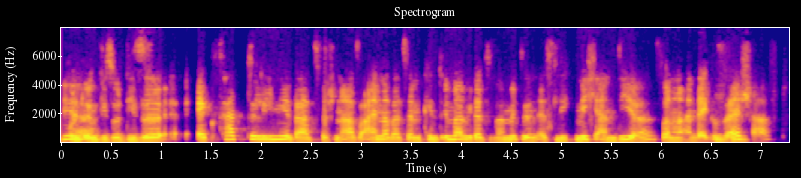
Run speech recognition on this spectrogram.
Yeah. Und irgendwie so diese exakte Linie dazwischen, also einerseits dem Kind immer wieder zu vermitteln, es liegt nicht an dir, sondern an der mhm. Gesellschaft.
